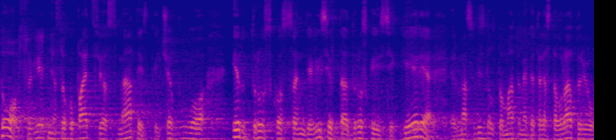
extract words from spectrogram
to sovietinės okupacijos metais, kai čia buvo ir druskos sandėlys, ir ta druska įsigėrė, ir mes vis dėlto matome, kad restauratorių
